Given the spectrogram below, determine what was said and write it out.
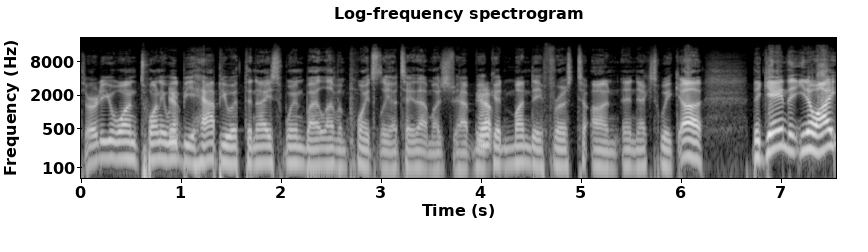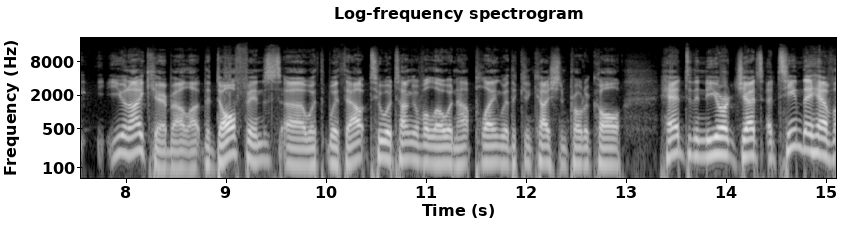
31-20. We'd be happy with the nice win by 11 points, Lee. I'll tell you that much. A Yep. good Monday for us to on uh, next week. Uh, the game that you know I you and I care about a lot. The Dolphins, uh, with without Tua Tagovailoa not playing with the concussion protocol, head to the New York Jets, a team they have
